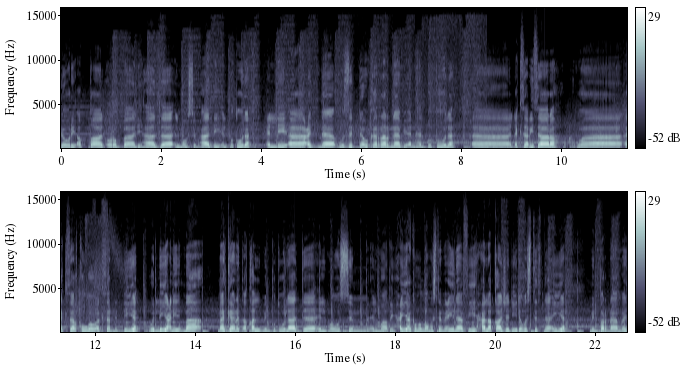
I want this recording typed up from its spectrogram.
دوري أبطال أوروبا لهذا الموسم. هذه البطولة اللي آه عدنا وزدنا وكررنا بأنها البطولة آه الأكثر إثارة وأكثر قوة وأكثر ندية واللي يعني ما ما كانت أقل من بطولات الموسم الماضي. حياكم الله مستمعينا في حلقة جديدة واستثنائية من برنامج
